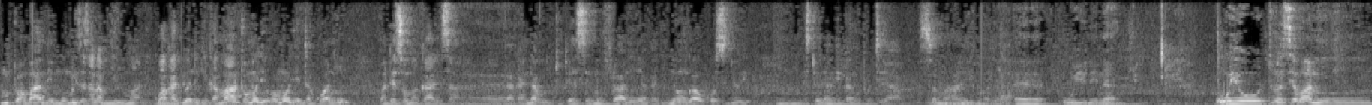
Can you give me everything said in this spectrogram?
mtu ambaye amemuumiza sana Mjerumani, kwa akajua nikikamatwa moja kwa moja itakuwa ni mateso makali sana. Akaenda kujitupia sehemu fulani, akajinyonga huko, sijui mm. historia yake ikapotea hapo. Samahani bwana. Eh, huyu ni nani? Huyu tunasema ni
